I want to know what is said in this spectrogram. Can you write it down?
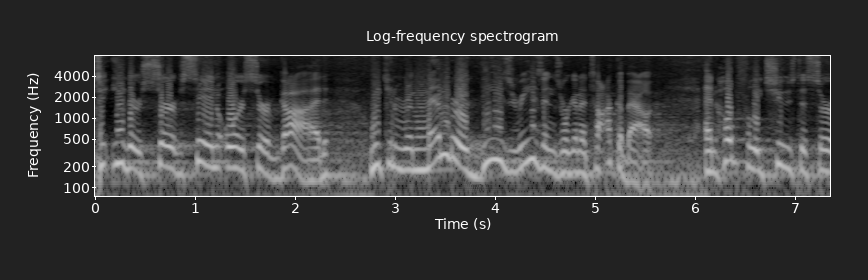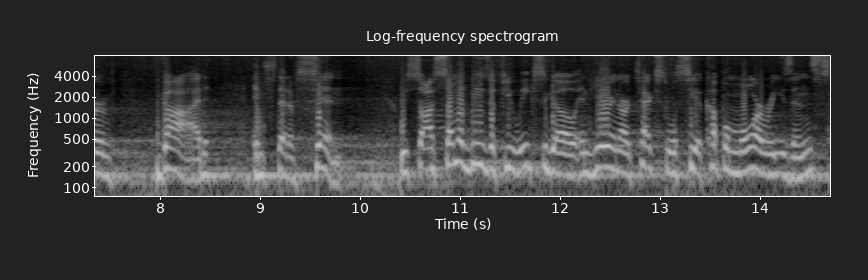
to either serve sin or serve God, we can remember these reasons we're going to talk about and hopefully choose to serve God instead of sin. We saw some of these a few weeks ago, and here in our text, we'll see a couple more reasons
